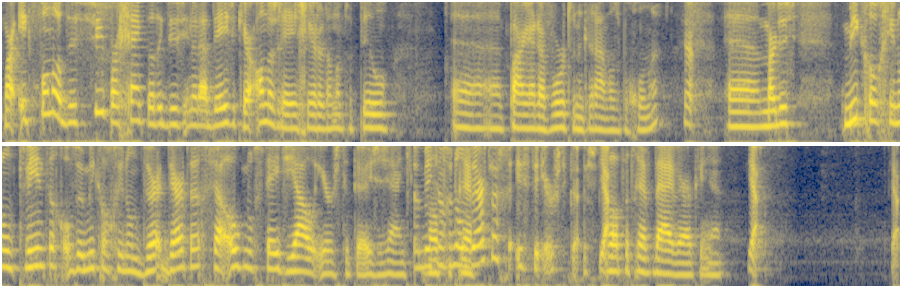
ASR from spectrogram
Maar ik vond het dus super gek dat ik dus inderdaad deze keer anders reageerde dan op de pil eh, een paar jaar daarvoor toen ik eraan was begonnen. Ja. Eh, maar dus microginon 20 of de microginon 30 zou ook nog steeds jouw eerste keuze zijn. Een betreft, 30 is de eerste keus. Ja, Wat betreft bijwerkingen. ja. ja.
